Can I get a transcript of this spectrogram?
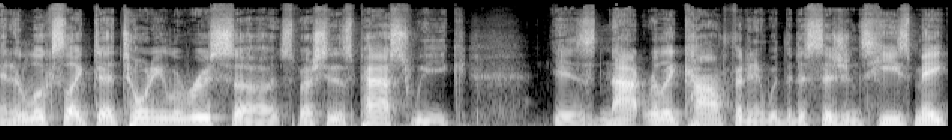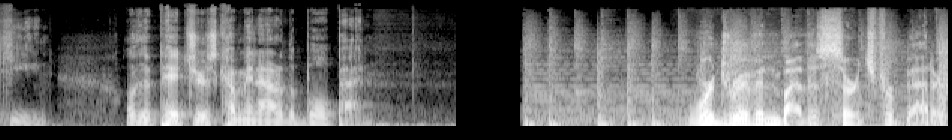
And it looks like that Tony LaRussa, especially this past week, is not really confident with the decisions he's making of the pitchers coming out of the bullpen. We're driven by the search for better.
